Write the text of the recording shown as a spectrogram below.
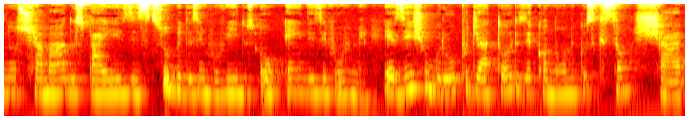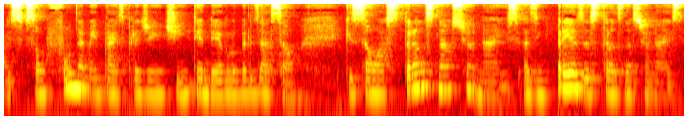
nos chamados países subdesenvolvidos ou em desenvolvimento. Existe um grupo de atores econômicos que são chaves, são fundamentais para a gente entender a globalização, que são as transnacionais, as empresas transnacionais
